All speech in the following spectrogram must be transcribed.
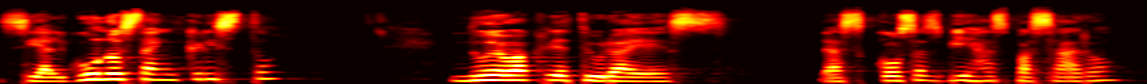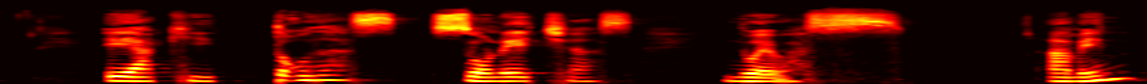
si alguno está en Cristo, nueva criatura es. Las cosas viejas pasaron, he aquí todas son hechas nuevas. Amén.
